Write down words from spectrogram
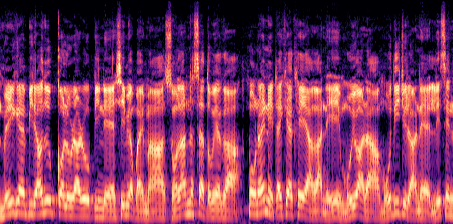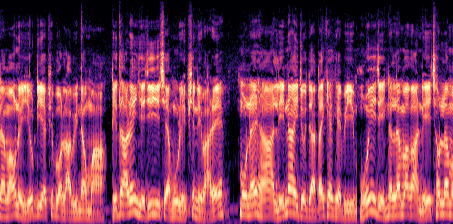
အမေရိကန်ပြည်ထောင်စုကော်လိုရာဒိုပြည်နယ်ရှေ့မြောက်ပိုင်းမှာဇွန်လ23ရက်ကမှုန်တိုင်းတွေတိုက်ခတ်ခဲ့ရာကနေမိုးရွာတာမိုးတိကျွတာနဲ့လေစင်နံမောင်းတွေရုတ်တရက်ဖြစ်ပေါ်လာပြီးနောက်မှာဒေသတွင်းရေကြီးရေချမ်းမှုတွေဖြစ်နေပါတယ်။မှုန်တိုင်းဟာ၄နာရီကျော်ကြာတိုက်ခတ်ခဲ့ပြီးမိုးရေချိန်2လက်မကနေ6လက်မ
